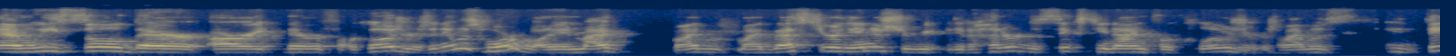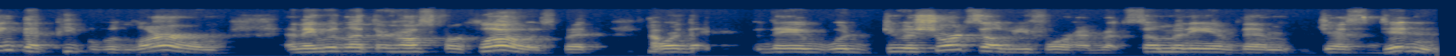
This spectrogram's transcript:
and we sold their our their foreclosures and it was horrible i mean my my, my best year in the industry we did 169 foreclosures and i was you'd think that people would learn and they wouldn't let their house foreclose but or they, they would do a short sale beforehand but so many of them just didn't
